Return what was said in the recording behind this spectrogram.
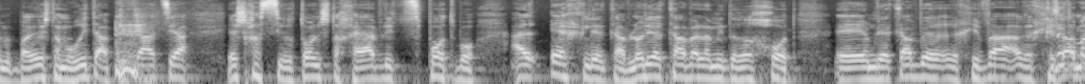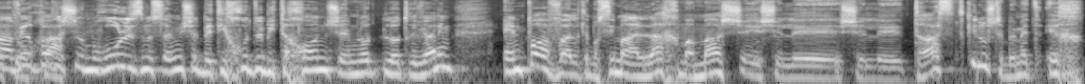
אם ברגע שאתה מוריד את האפליקציה, יש לך סרטון שאתה חייב לצפות בו על איך לרכב, לא לרכב על המדרכות, אה, לרכב ברכיבה רכיבה כי אתה מעביר פה בטוחה. איזשהם rules מסוימים של בטיחות וביטחון שהם לא, לא טריוויאליים. אין פה אבל, אתם עושים מהלך ממש אה, של, אה, של אה, trust, כאילו, שבאמת איך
